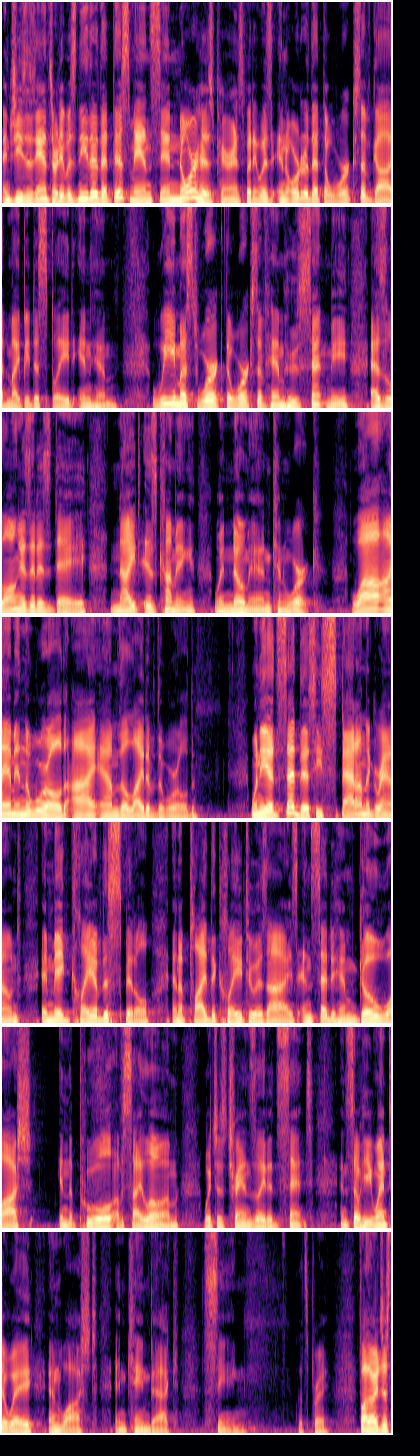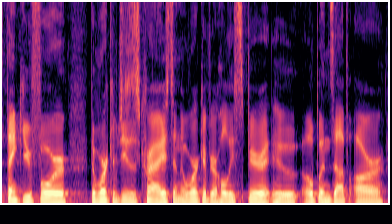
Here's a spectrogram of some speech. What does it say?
And Jesus answered, It was neither that this man sinned nor his parents, but it was in order that the works of God might be displayed in him. We must work the works of him who sent me as long as it is day. Night is coming when no man can work. While I am in the world, I am the light of the world. When he had said this, he spat on the ground and made clay of the spittle and applied the clay to his eyes and said to him, Go wash in the pool of Siloam, which is translated sent. And so he went away and washed and came back seeing. Let's pray. Father, I just thank you for the work of Jesus Christ and the work of your Holy Spirit who opens up our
